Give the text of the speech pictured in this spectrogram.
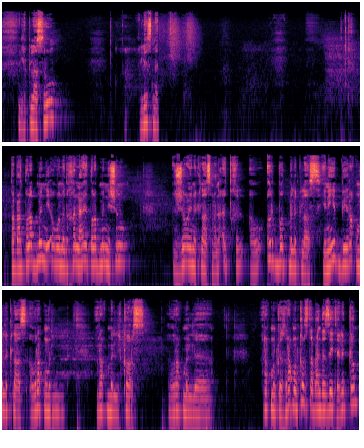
في ال classroom اللي اسمه طبعا طلب مني أول ما دخلنا عليه طلب مني شنو؟ join class معناه أدخل أو أربط بال class. يعني يبي رقم ال class أو رقم ال... رقم ال course أو رقم ال... رقم ال course. رقم ال course طبعا دزيته لكم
